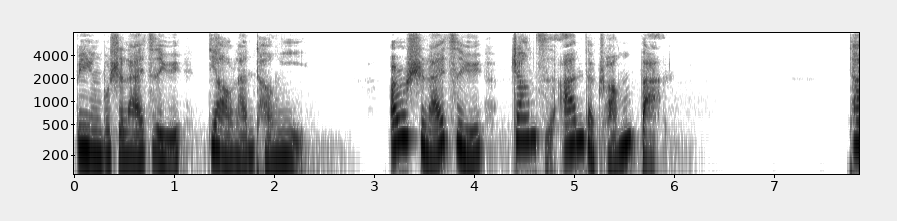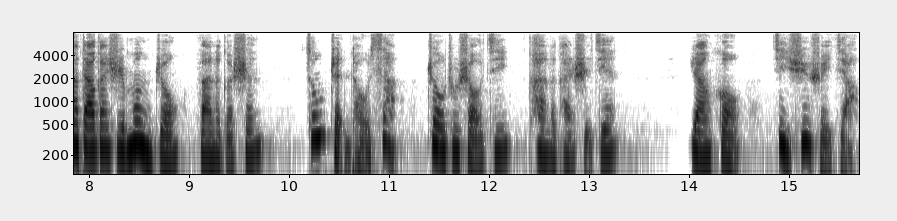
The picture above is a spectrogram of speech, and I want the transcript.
并不是来自于吊篮藤椅，而是来自于张子安的床板。他大概是梦中翻了个身，从枕头下抽出手机看了看时间，然后继续睡觉。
